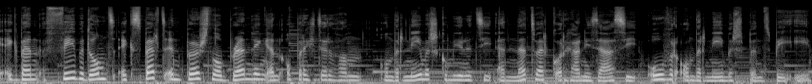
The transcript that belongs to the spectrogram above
ik ben Febe Dont, expert in personal branding en oprichter van ondernemerscommunity en netwerkorganisatie overondernemers.be.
